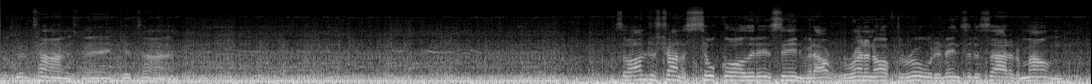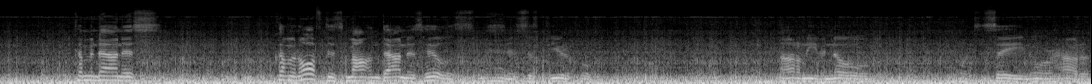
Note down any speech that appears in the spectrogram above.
So good times man. Good times So I'm just trying to soak all of this in without running off the road and into the side of the mountain. Coming down this, coming off this mountain down this hill is, man, it's just beautiful. I don't even know what to say nor how to,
